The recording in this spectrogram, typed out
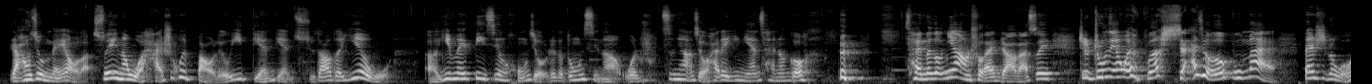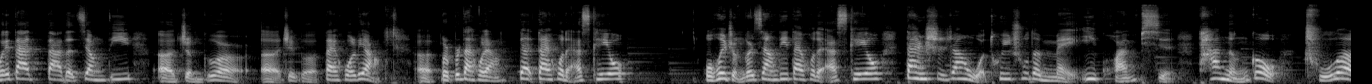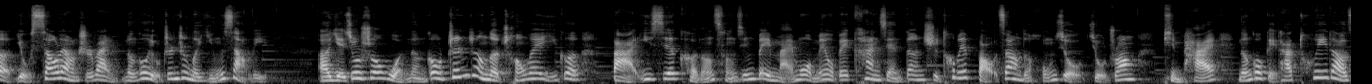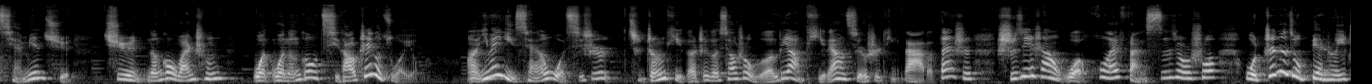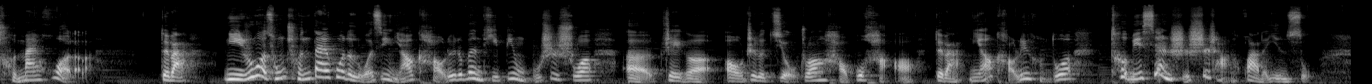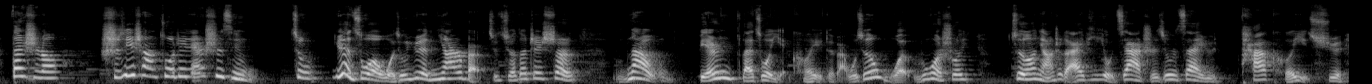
然后就没有了，所以呢，我还是会保留一点点渠道的业务，呃，因为毕竟红酒这个东西呢，我自酿酒还得一年才能够 才能够酿出来，你知道吧？所以这中间我也不能啥酒都不卖，但是呢，我会大大的降低呃整个呃这个带货量，呃，不是不是带货量，带带货的 SKU，我会整个降低带货的 SKU，但是让我推出的每一款品，它能够除了有销量之外，能够有真正的影响力。啊，也就是说，我能够真正的成为一个把一些可能曾经被埋没、没有被看见，但是特别宝藏的红酒酒庄品牌，能够给它推到前面去，去能够完成我我能够起到这个作用啊。因为以前我其实整体的这个销售额量体量其实是挺大的，但是实际上我后来反思，就是说我真的就变成一纯卖货的了，对吧？你如果从纯带货的逻辑，你要考虑的问题，并不是说，呃，这个哦，这个酒庄好不好，对吧？你要考虑很多特别现实市场化的因素。但是呢，实际上做这件事情，就越做我就越蔫儿吧，就觉得这事儿，那别人来做也可以，对吧？我觉得我如果说醉额娘这个 IP 有价值，就是在于它可以去，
